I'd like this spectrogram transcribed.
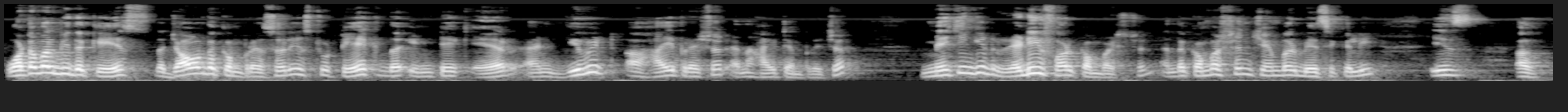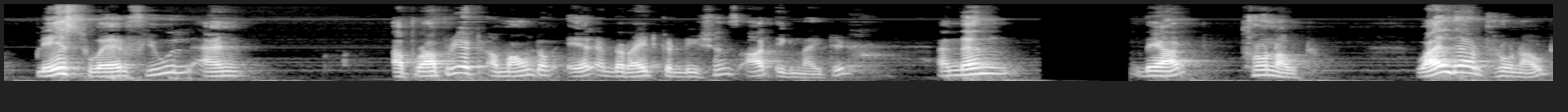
Whatever be the case, the job of the compressor is to take the intake air and give it a high pressure and a high temperature, making it ready for combustion and the combustion chamber basically is a place where fuel and appropriate amount of air at the right conditions are ignited and then they are thrown out. While they are thrown out,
